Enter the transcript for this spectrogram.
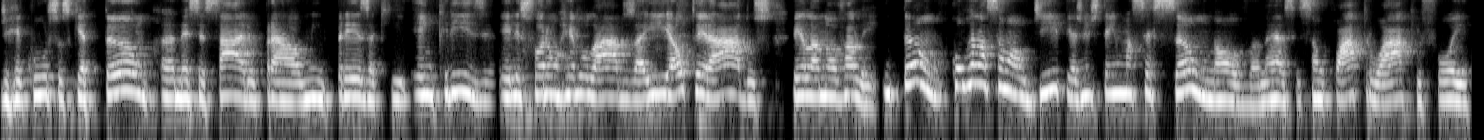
de recursos que é tão uh, necessário para uma empresa que em crise, eles foram regulados aí, alterados pela nova nova lei. Então, com relação ao DIP, a gente tem uma seção nova, né, a seção 4A, que foi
